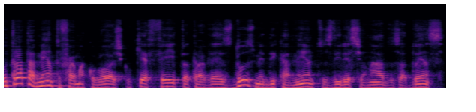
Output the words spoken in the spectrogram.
O tratamento farmacológico, que é feito através dos medicamentos direcionados à doença,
